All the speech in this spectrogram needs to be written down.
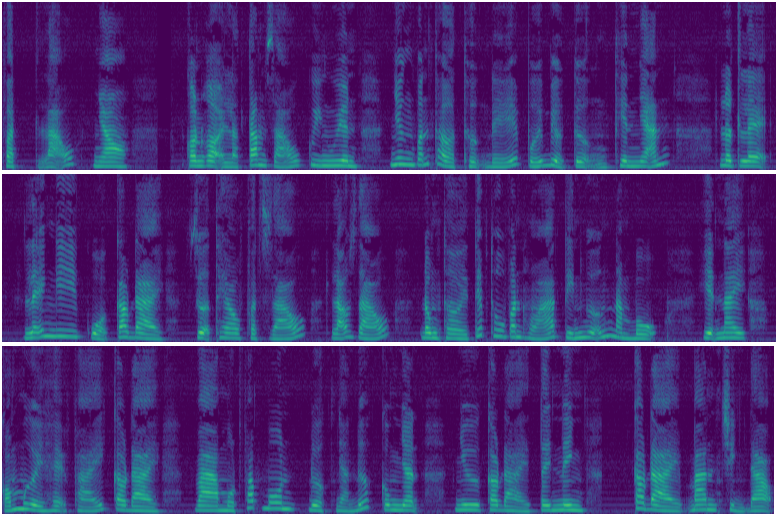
Phật, Lão, Nho, còn gọi là Tam giáo Quy Nguyên nhưng vẫn thờ Thượng Đế với biểu tượng thiên nhãn. Luật lệ, lễ nghi của Cao Đài dựa theo Phật giáo, Lão giáo, đồng thời tiếp thu văn hóa tín ngưỡng Nam Bộ – Hiện nay có 10 hệ phái cao đài và một pháp môn được nhà nước công nhận như Cao đài Tây Ninh, Cao đài Ban Chỉnh Đạo,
